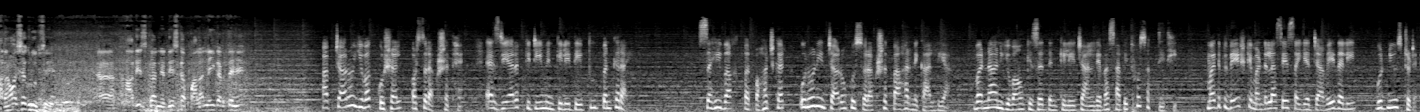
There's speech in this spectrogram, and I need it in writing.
अनावश्यक रूप से आदेश का निर्देश का पालन नहीं करते हैं। अब चारों युवक कुशल और सुरक्षित हैं। एसडीआरएफ की टीम इनके लिए देवदूत बनकर आई। सही वक्त पर पहुंचकर उन्होंने इन चारों को सुरक्षित बाहर निकाल लिया, वरना इन युवाओं की जिद इनके लिए जानलेवा साबित हो सकती थी। मध्य प्रदेश के मंडला से Syed Javed Ali, good news today.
